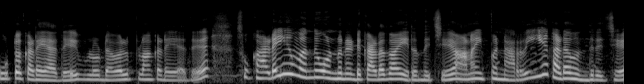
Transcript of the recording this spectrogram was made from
கூட்டம் கிடையாது. இவ்வளோ டெவலப்லாம் கிடையாது. ஸோ கடையும் வந்து ஒன்று ரெண்டு கடை தான் இருந்துச்சு. ஆனால் இப்போ நிறைய கடை வந்துருச்சு.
